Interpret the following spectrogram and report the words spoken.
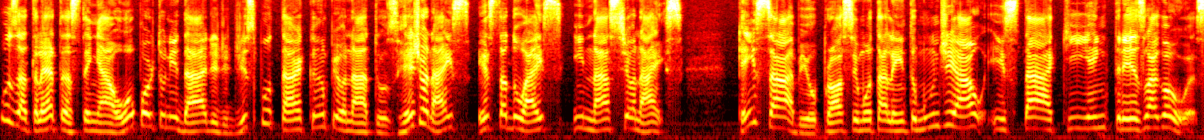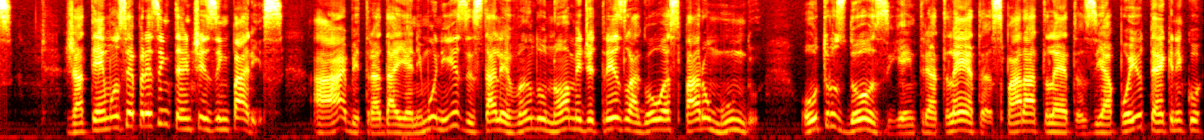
Os atletas têm a oportunidade de disputar campeonatos regionais, estaduais e nacionais. Quem sabe o próximo talento mundial está aqui em Três Lagoas. Já temos representantes em Paris. A árbitra Daiane Muniz está levando o nome de Três Lagoas para o mundo. Outros 12, entre atletas, para-atletas e apoio técnico,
